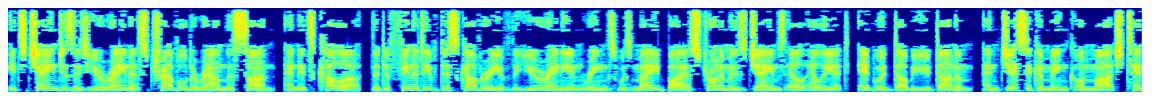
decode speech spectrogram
its changes as Uranus traveled around the Sun, and its color. The definitive discovery of the Uranian rings was made by astronomers James L. Elliott, Edward W. Dunham, and Jessica Mink on March 10,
